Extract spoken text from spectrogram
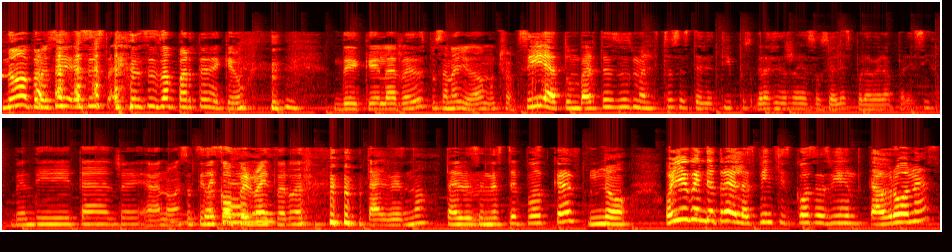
No, pero sí, es, esta- es esa parte de que, de que las redes pues han ayudado mucho. Sí, a tumbarte esos malditos estereotipos. Gracias redes sociales por haber aparecido. Bendita re... Ah, no, eso tiene Sociales. copyright, ¿verdad? Tal vez no, tal vez en Mm. este podcast no. Oye, Wendy, otra de las pinches cosas bien cabronas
